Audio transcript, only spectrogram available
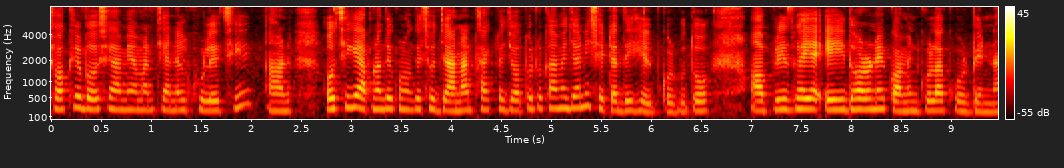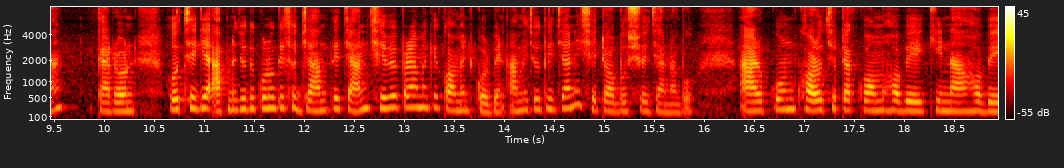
শখের বসে আমি আমার চ্যানেল খুলেছি। আর হচ্ছে কি আপনাদের কোনো কিছু জানার থাকলে যতটুকু আমি জানি সেটা দিয়ে হেল্প করব। তো প্লিজ ভাইয়া এই ধরনের কমেন্টগুলো করবেন না। কারণ হচ্ছে গিয়ে আপনি যদি কোনো কিছু জানতে চান সে ব্যাপারে আমাকে কমেন্ট করবেন। আমি যদি জানি সেটা অবশ্যই জানাব। আর কোন খরচটা কম হবে কি না হবে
